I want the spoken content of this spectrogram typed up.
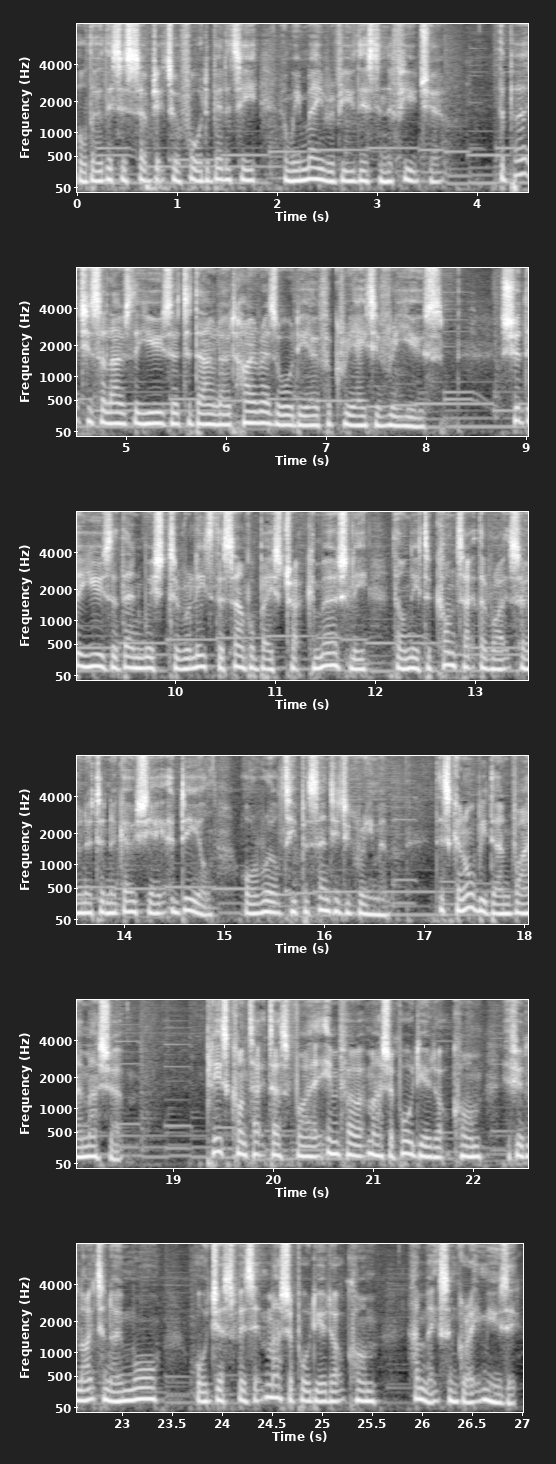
although this is subject to affordability and we may review this in the future. The purchase allows the user to download high res audio for creative reuse. Should the user then wish to release the sample based track commercially, they'll need to contact the rights owner to negotiate a deal or royalty percentage agreement. This can all be done via Mashup. Please contact us via info at mashupaudio.com if you'd like to know more, or just visit mashupaudio.com and make some great music.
